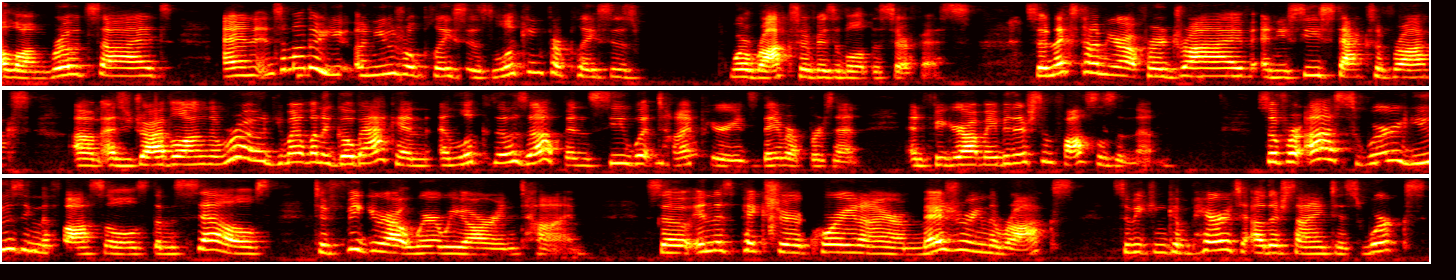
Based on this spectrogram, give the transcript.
along roadsides, and in some other unusual places, looking for places where rocks are visible at the surface. So next time you're out for a drive and you see stacks of rocks, um, as you drive along the road, you might want to go back and, and look those up and see what time periods they represent and figure out maybe there's some fossils in them. So for us, we're using the fossils themselves to figure out where we are in time. So in this picture, Corey and I are measuring the rocks so we can compare it to other scientists' works.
